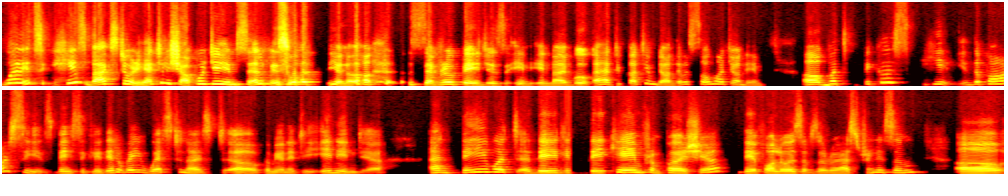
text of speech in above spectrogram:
well, it's his backstory. Actually, Shapurji himself is what, you know, several pages in, in my book. I had to cut him down. There was so much on him. Uh, but because he, the Parsis, basically, they're a very westernized uh, community in India. And they were, they, they came from Persia. They're followers of Zoroastrianism. Uh,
